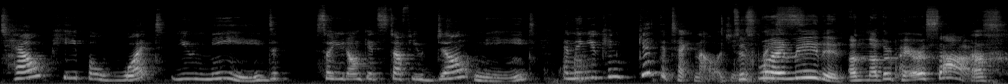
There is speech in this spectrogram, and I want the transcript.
Tell people what you need so you don't get stuff you don't need and then you can get the technology. Just what I needed another pair of socks. Oh,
